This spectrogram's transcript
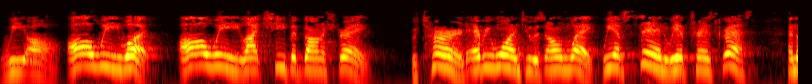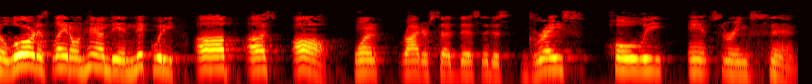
we all. All we what? All we like sheep have gone astray. We've turned every one to his own way. We have sinned, we have transgressed, and the Lord has laid on him the iniquity of us all. one writer said this it is grace wholly answering sin.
